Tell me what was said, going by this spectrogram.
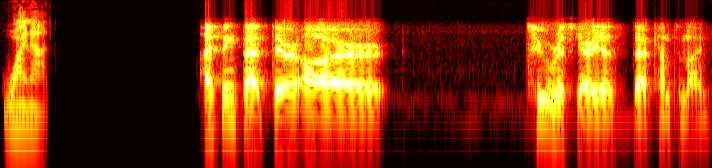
why not? I think that there are two risk areas that come to mind.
